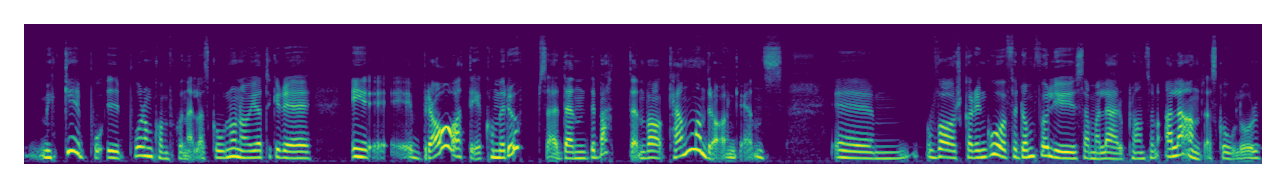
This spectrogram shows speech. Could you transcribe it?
mycket på, i, på de konfessionella skolorna och jag tycker det är, är bra att det kommer upp, så här, den debatten. Var, kan man dra en gräns? Ehm, och var ska den gå? För de följer ju samma läroplan som alla andra skolor.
